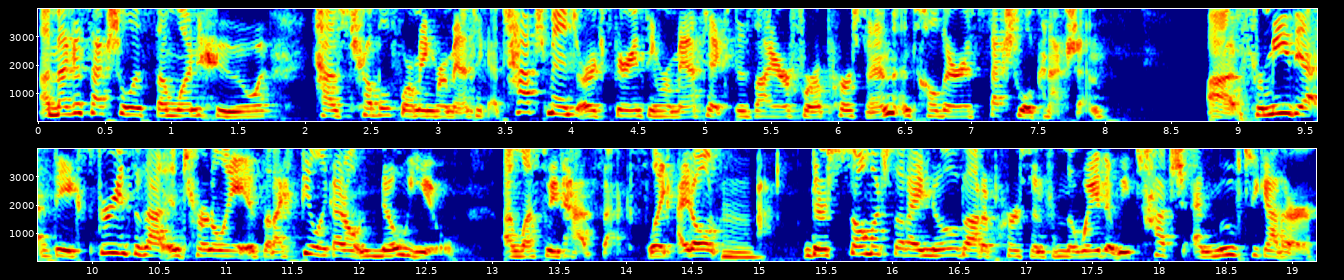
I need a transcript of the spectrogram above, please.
a megasexual is someone who has trouble forming romantic attachment or experiencing romantic desire for a person until there is sexual connection. Uh, for me, the, the experience of that internally is that I feel like I don't know you unless we've had sex. Like, I don't, there's so much that I know about a person from the way that we touch and move together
